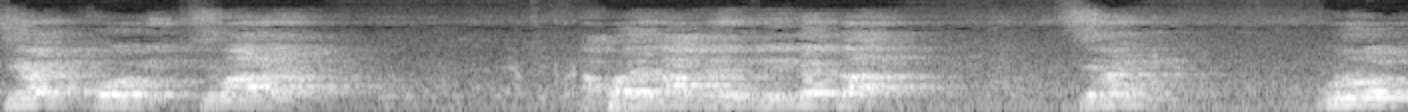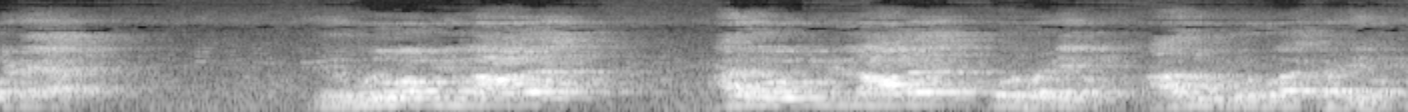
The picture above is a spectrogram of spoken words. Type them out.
சிவன் கோவில் சிவாலயம். அப்போதெல்லாம் வெறும் லிங்கம் தான் சிவன் உருவம் கிடையாது. இது உருவம் இல்லாத அருவம் இல்லாத ஒரு வடிவம். அது உருவ வடிவம்.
